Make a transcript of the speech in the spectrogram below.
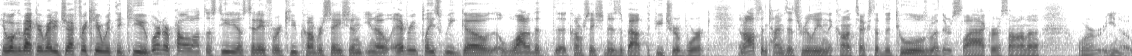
Hey, welcome back everybody. Jeff Frick here with theCUBE. We're in our Palo Alto studios today for a CUBE conversation. You know, every place we go, a lot of the, the, conversation is about the future of work. And oftentimes that's really in the context of the tools, whether it's Slack or Asana, or you know,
